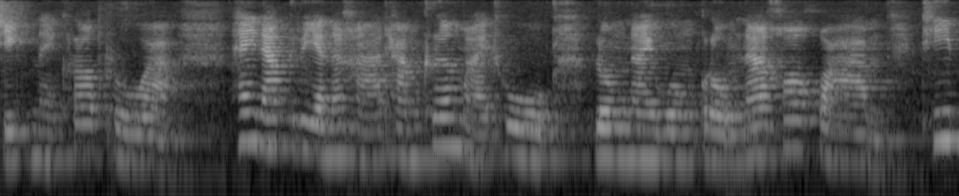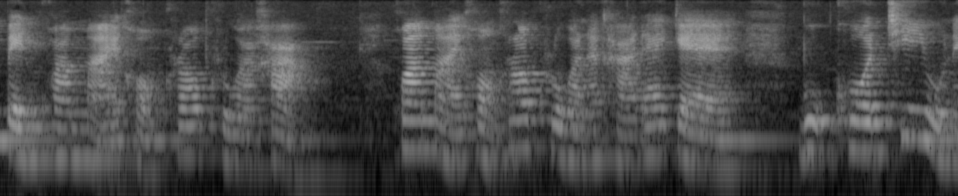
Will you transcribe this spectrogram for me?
ชิกในครอบครัว ให้นักเรียนนะคะทำเครื่องหมายถูก ลงในวงกลมหน้าข้อความ ที่เป็นความหมายของครอบครัวค่ะ ความหมายของครอบครัวนะคะได้แก่ บุคคลที่อยู่ใน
